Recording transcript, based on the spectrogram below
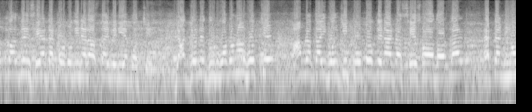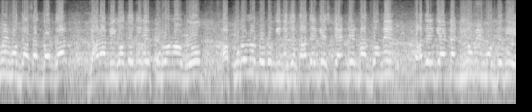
অভ্যাস নেই, সে একটা টোটো কিনে রাস্তায় বেরিয়ে পড়ছে। যার জন্যে দুর্ঘটনাও হচ্ছে। আমরা তাই বলছি টোটো কেনাটা শেষ হওয়া দরকার, একটা নিয়মের মধ্যে আসার দরকার। যারা বিগত দিনে পুরনো লোক বা পুরনো টোটো কিনেছে, তাদেরকে স্ট্যান্ডের মাধ্যমে তাদেরকে একটা নিয়মের মধ্যে দিয়ে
